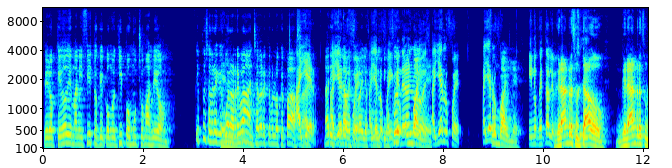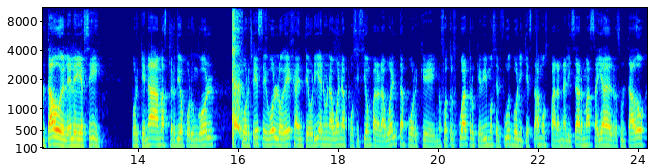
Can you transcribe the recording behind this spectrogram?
Pero quedó de manifiesto que como equipo es mucho más León. Después habrá que jugar la revancha, habrá que ver lo que pasa. Ayer, ¿eh? ayer lo fue. Ayer lo fue. En general no lo es. Ayer lo fue. Ayer fue lo un baile. Inobjetablemente. Gran resultado, gran resultado del LAFC, porque nada más perdió por un gol, porque ese gol lo deja en teoría en una buena posición para la vuelta, porque nosotros cuatro que vimos el fútbol y que estamos para analizar más allá del resultado,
